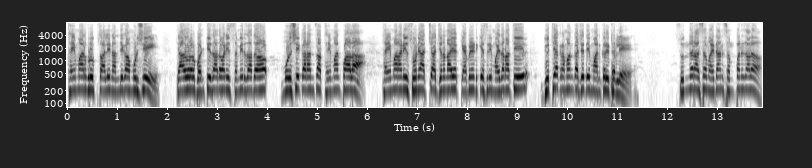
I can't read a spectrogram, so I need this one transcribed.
थैमान ग्रुप चाली नांदेगाव मुळशी. त्याचबरोबर बंटी जाधव आणि समीर जाधव मुळशीकरांचा थैमान पाला. थैमान आणि सोन्या आजच्या जननायक कॅबिनेट केसरी मैदानातील द्वितीय क्रमांकाचे ते मानकरी ठरले. सुंदर असं मैदान संपन्न झालं.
